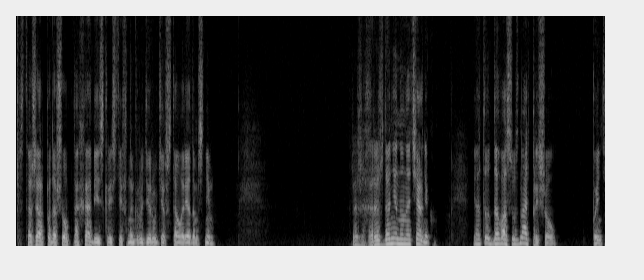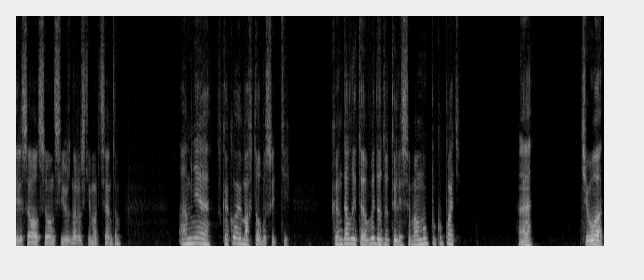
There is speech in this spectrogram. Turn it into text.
Стажар подошел к Нахабе и, скрестив на груди руки, встал рядом с ним. — гражданину начальнику, я тут до вас узнать пришел, — поинтересовался он с южно-русским акцентом. — А мне в какой автобус идти? Кандалы-то выдадут или самому покупать? — А? Чего?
